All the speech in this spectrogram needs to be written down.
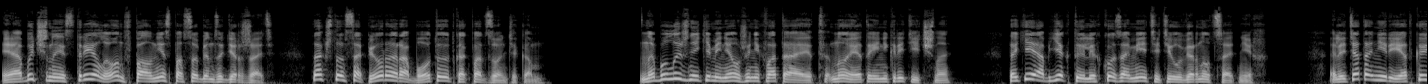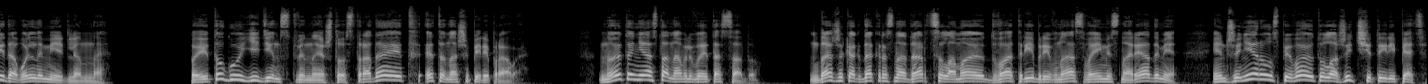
и обычные стрелы он вполне способен задержать, так что саперы работают как под зонтиком. На булыжнике меня уже не хватает, но это и не критично. Такие объекты легко заметить и увернуться от них. Летят они редко и довольно медленно. По итогу единственное, что страдает, это наша переправа. Но это не останавливает осаду. Даже когда краснодарцы ломают 2-3 бревна своими снарядами, инженеры успевают уложить 4-5.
